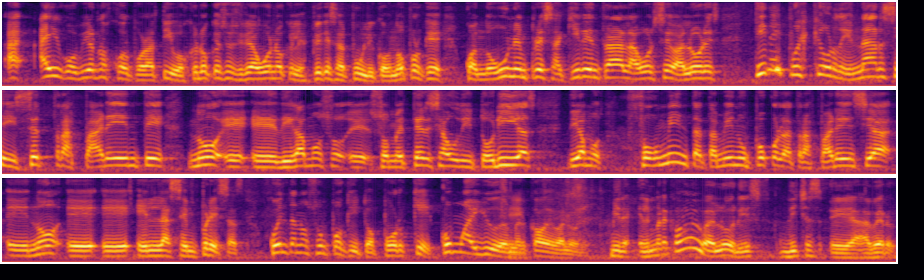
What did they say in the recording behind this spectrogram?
Hay gobiernos corporativos, creo que eso sería bueno que le expliques al público, ¿no? Porque cuando una empresa quiere entrar a la bolsa de valores, tiene pues que ordenarse y ser transparente, ¿no? Eh, eh, digamos, someterse a auditorías, digamos, fomenta también un poco la transparencia, ¿no? en las empresas. Cuéntanos un poquito, ¿por qué? ¿Cómo ayuda el mercado de valores? Mira, el mercado de valores, dichas, a ver,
